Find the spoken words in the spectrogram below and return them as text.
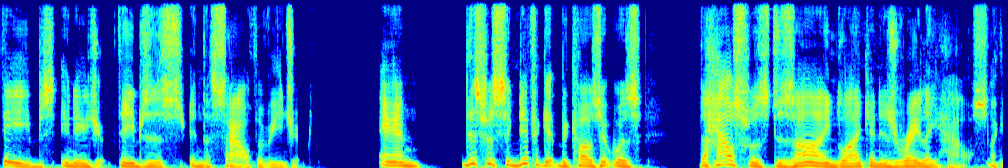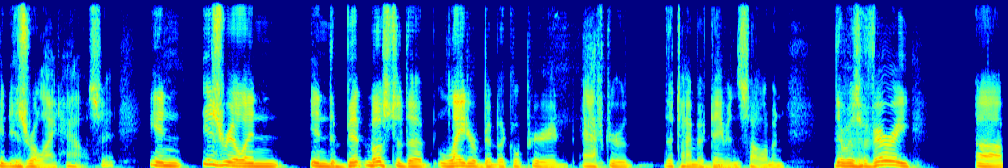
Thebes in Egypt. Thebes is in the south of Egypt. And this was significant because it was the house was designed like an Israeli house, like an Israelite house. In Israel, in in the most of the later biblical period after the time of David and Solomon, there was a very uh,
